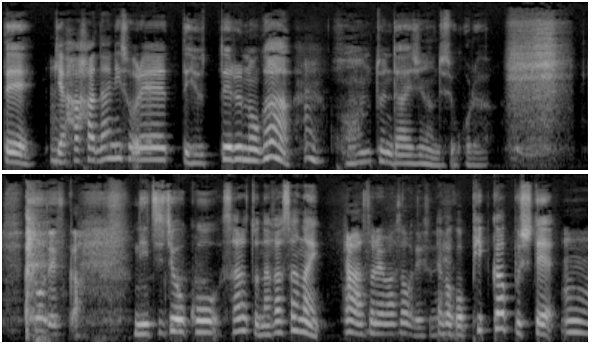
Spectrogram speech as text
て「うん。いや母何それ」って言ってるのが、うん。本当に大事なんですよこれ。がそうですか 日常をこうさらっと流さない。ああそれはそうですね。やっぱこうピックアップしてうん。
